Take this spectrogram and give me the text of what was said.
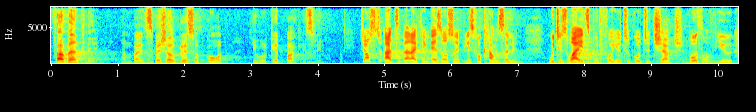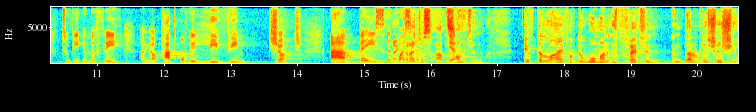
fervently, and by the special grace of God, he will get back his faith. Just to add to that, I think there's also a place for counseling, which is why it's good for you to go to church. Both of you to be in the faith, and you are part of a living church. Um, there is a Can I- question. Can I just add Yes. something? If the life of the woman is threatened in that relationship.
